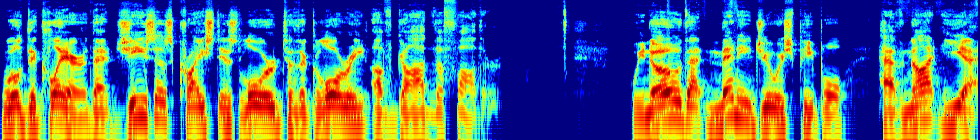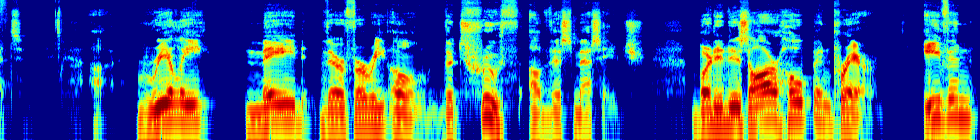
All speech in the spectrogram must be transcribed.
will declare that Jesus Christ is Lord to the glory of God the Father. We know that many Jewish people have not yet uh, really made their very own the truth of this message. But it is our hope and prayer, even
